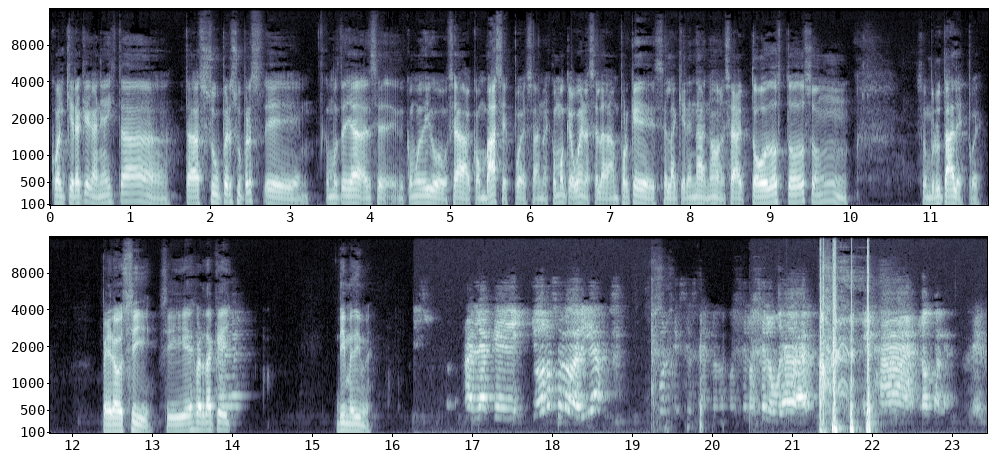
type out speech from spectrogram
cualquiera que gane ahí está. Está súper, súper. Eh, ¿cómo te? Se- ¿Cómo digo? O sea, con bases, pues. O sea, no es como que, bueno, se la dan porque se la quieren dar, no. O sea, todos, todos son. Son brutales, pues. Pero sí, sí, es verdad que. Dime, dime. a la que yo no se lo daría, porque sí, o sea, no, no se, no se lo voy a dar, es a Nomadland. Eh,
